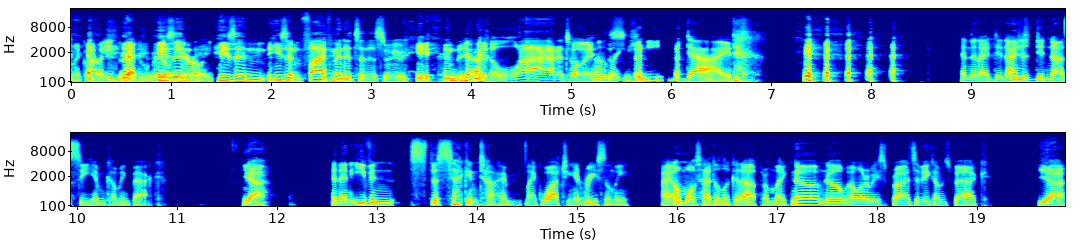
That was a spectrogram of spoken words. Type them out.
Like, wow, he yeah, died really he's in early. he's in he's in five minutes of this movie, and they Yeah. made a lot of toys. I was like, he died. and then I did. I just did not see him coming back. yeah, And then even the second time, like watching it recently, I almost had to look it up. I'm like, no, no, I want to be surprised if he comes back. Yeah.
